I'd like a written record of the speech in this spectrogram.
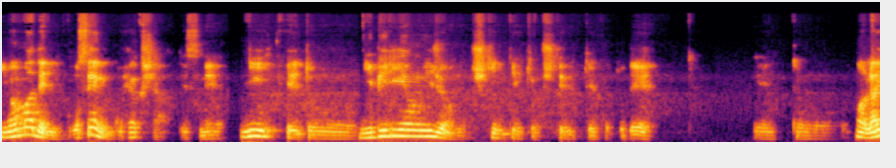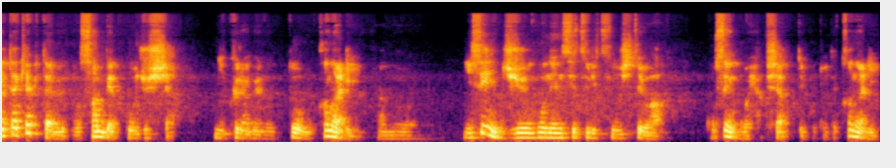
今までに5500社ですね、に、えっ、ー、と、2ビリオン以上の資金提供しているということで、えっ、ー、と、まあ、ライターキャピタルの350社に比べると、かなり、あの、2015年設立にしては、5500社っていうことで、かなり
